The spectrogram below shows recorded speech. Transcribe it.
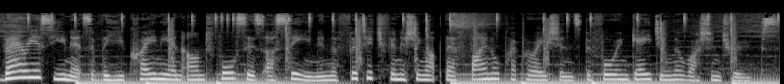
Various units of the Ukrainian armed forces are seen in the footage finishing up their final preparations before engaging the Russian troops.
